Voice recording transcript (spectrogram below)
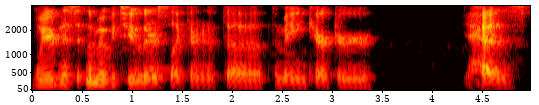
weirdness in the movie too. There's like the the, the main character has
